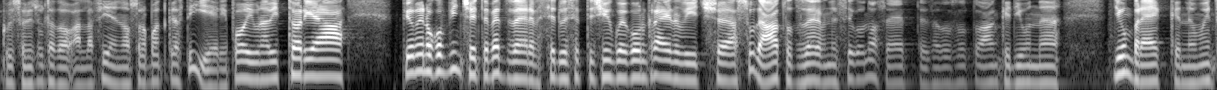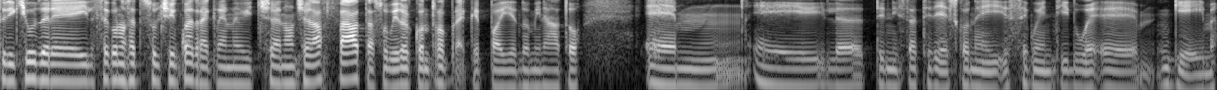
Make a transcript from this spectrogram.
questo risultato alla fine del nostro podcast di ieri, poi una vittoria più o meno convincente per Zverev 6-2-7-5 con Krajinovic ha sudato Zverev nel secondo set è stato sotto anche di un di un break. Nel momento di chiudere il secondo set sul 5-3, Krenovic non ce l'ha fatta, ha subito il contro break e poi è dominato ehm, il tennista tedesco nei seguenti due eh, game.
